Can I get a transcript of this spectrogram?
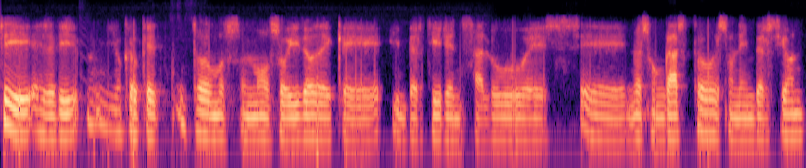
Sí, es decir, yo creo que todos hemos, oído de que invertir en salud es eh, no es un gasto, es una inversión,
